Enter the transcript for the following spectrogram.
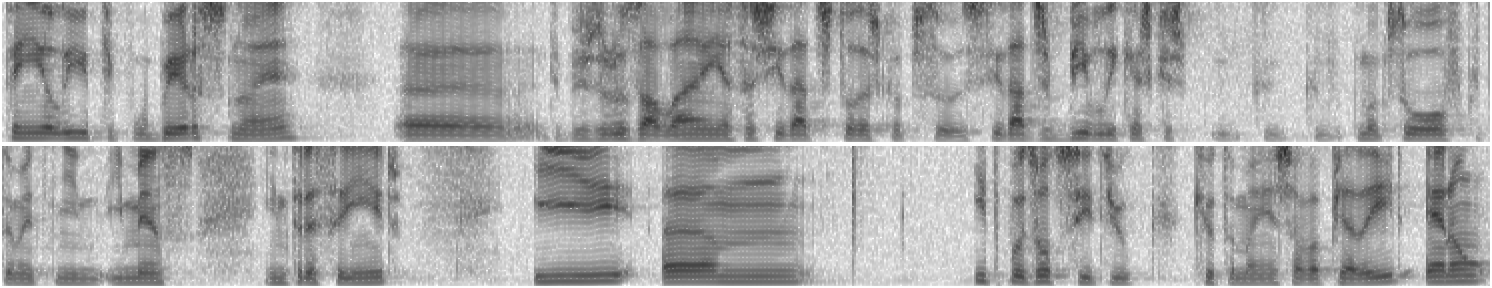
tem ali tipo o berço, não é? Uh, tipo Jerusalém, essas cidades todas, que pessoa, cidades bíblicas que, que, que, uma pessoa ouve que também tinha imenso interesse em ir. E, um, e depois outro sítio que, que eu também achava piada ir eram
